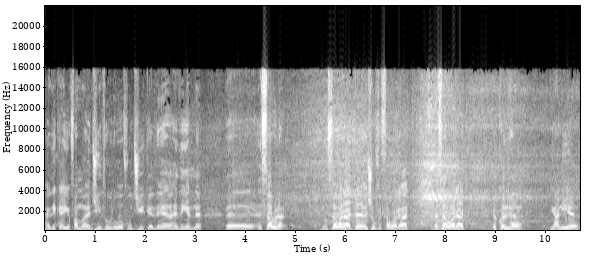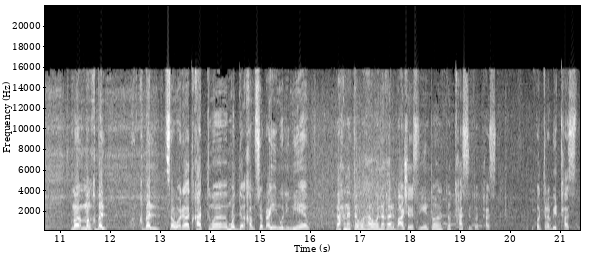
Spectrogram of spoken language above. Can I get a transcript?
هذيك هي. فما تجي ظروف وتجي كذا. هذه آه، الثورة. الثورات آه، شوف الثورات. الثورات كلها يعني من قبل. قبل ثورات قعدت مدة 75 ولا 100 إحنا تو ولا غالب 10 سنين. تتحسن تتحسن قلت ربي تتحسن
